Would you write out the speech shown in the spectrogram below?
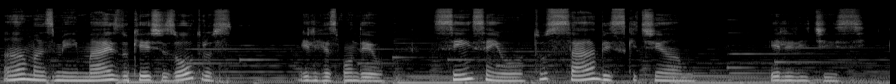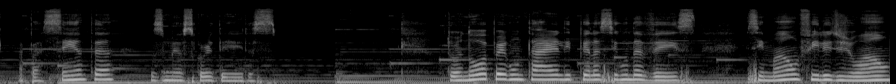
amas-me mais do que estes outros? Ele respondeu: Sim, Senhor, tu sabes que te amo. Ele lhe disse: Apacenta os meus cordeiros. Tornou a perguntar-lhe pela segunda vez: Simão, filho de João,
